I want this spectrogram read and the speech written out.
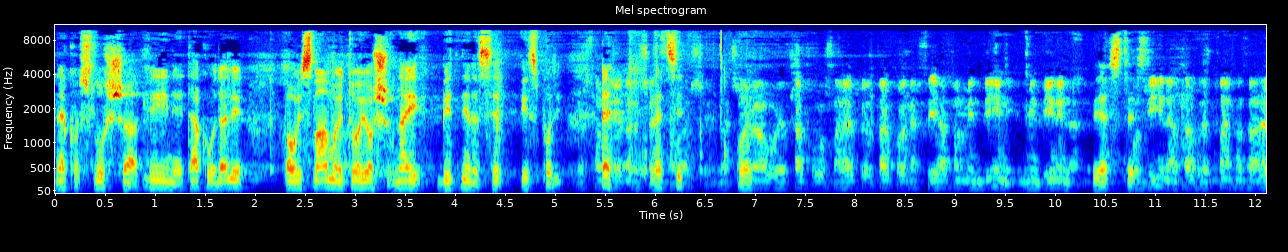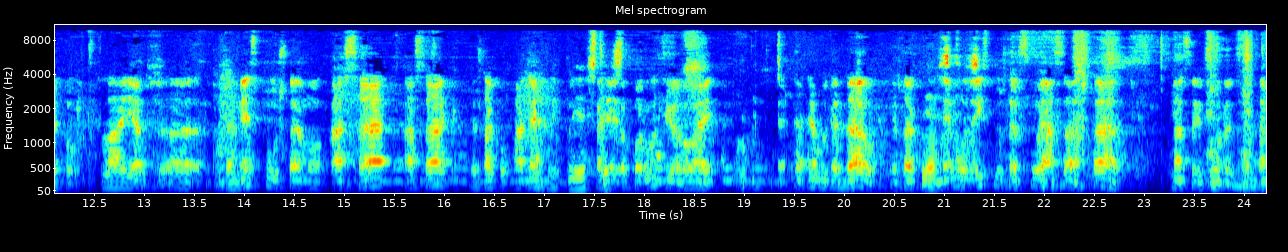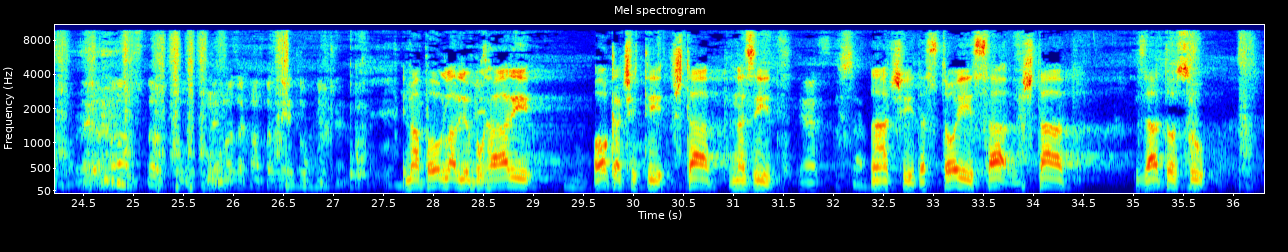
neko sluša, fin i tako dalje, pa u islamu je to još najbitnije da se ispolji. E, reci. Znači, ovo je tako sam rekao, tako je nefihatom min dini, min dinina. Jeste. Od dina, tako da je sam sam rekao. La jab, da ne spuštamo asa, asak, je tako, ehli. Jeste, Kad je jeste. poručio ovaj Ebu Derdau, je tako, Jeste. nemoj da ispuštaš svoj asa, šta, na svoju porodicu, je tako. Da je on stop tu, da je mozak tu uključen. Ima poglavlje u Buhari okačiti štap na zid. Yes. Znači da stoji sa, štap, zato su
